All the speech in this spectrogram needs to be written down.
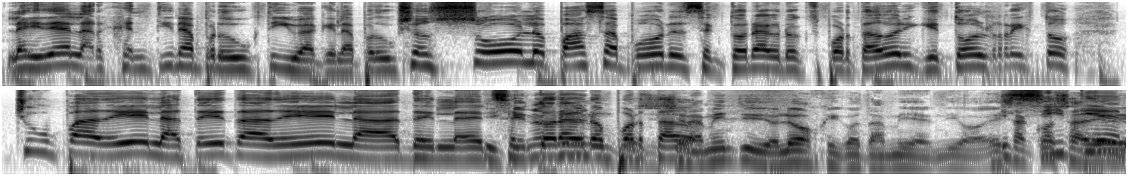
la idea de la Argentina productiva, que la producción solo pasa por el sector agroexportador y que todo el resto chupa de la teta de la, del no sector un agroexportador. posicionamiento ideológico también, digo, esa sí cosa tienen,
